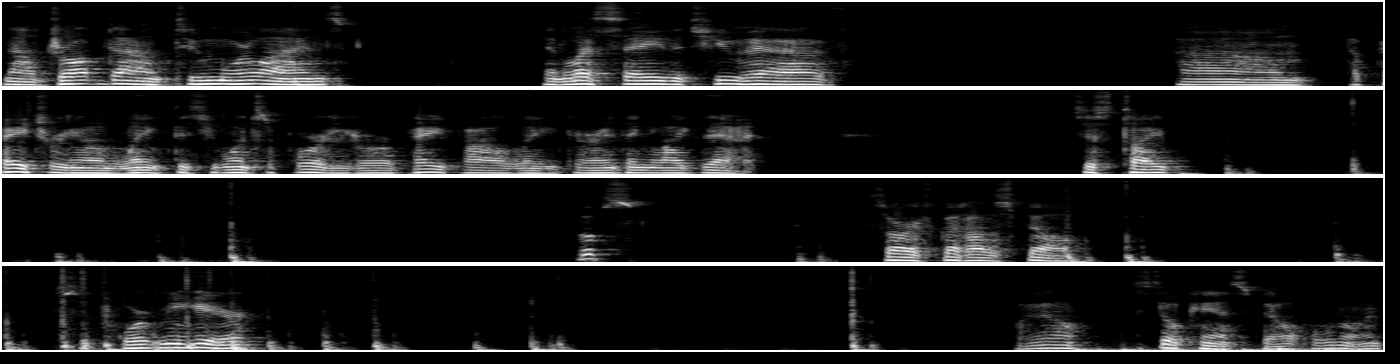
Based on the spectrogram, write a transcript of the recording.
Now drop down two more lines, and let's say that you have um, a Patreon link that you want supported, or a PayPal link, or anything like that. Just type Whoops. Sorry, I forgot how to spell. Support me here. Well, still can't spell. Hold on.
